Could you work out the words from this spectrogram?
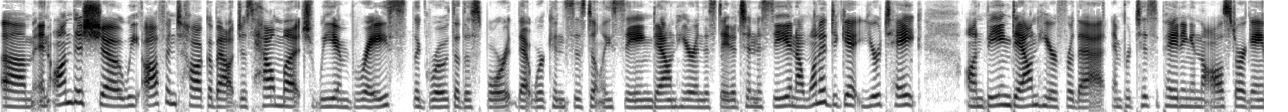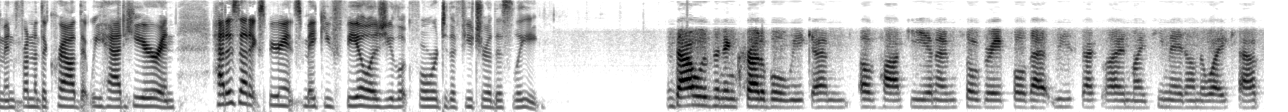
Um, and on this show, we often talk about just how much we embrace the growth of the sport that we're consistently seeing down here in the state of Tennessee. And I wanted to get your take on being down here for that and participating in the All Star game in front of the crowd that we had here. And how does that experience make you feel as you look forward to the future of this league? That was an incredible weekend of hockey, and I'm so grateful that Lee Stecklein, my teammate on the Whitecaps,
